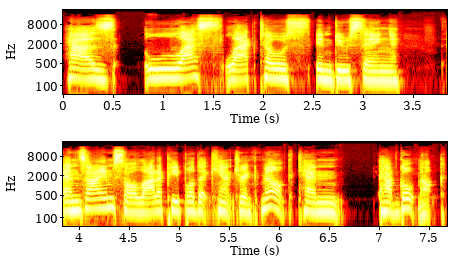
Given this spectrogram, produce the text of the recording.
has less lactose inducing enzymes. So a lot of people that can't drink milk can have goat milk.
